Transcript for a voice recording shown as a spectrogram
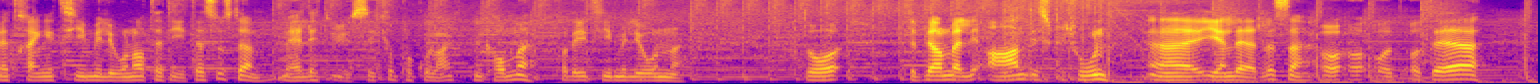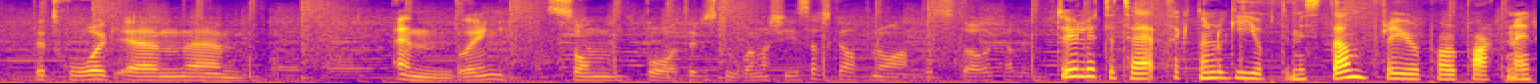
Vi trenger 10 millioner til et IT-system. Vi er litt usikre på hvor langt vi kommer for de 10 millionene. Da, det blir en veldig annen diskusjon eh, i en ledelse. Og, og, og det, det, tror jeg er en eh, endring som både de store energiselskapene og andre større kan Du lytter til Teknologioptimistene fra Europower Partner.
